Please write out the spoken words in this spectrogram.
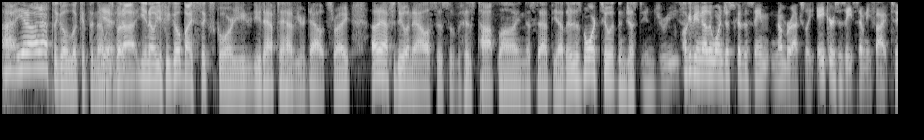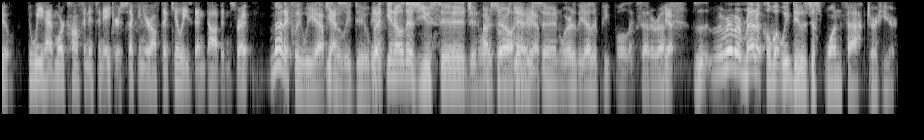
I you know I'd have to go look at the numbers, Yeah, but yeah. Uh, you know, if you go by six score, you, you'd have to have your doubts, right? I'd have to do analysis of his top line, this, that, the other. There's more to it than just injuries. I'll give you another one just because the same number actually. Akers is eight seventy five too. Do we have more confidence in Akers second year off the Achilles than Dobbins? Right? Medically, we absolutely Yes. do, Yeah. but you know, there's usage and where's Darrell Yeah, yeah. Henderson, where are the other people, et cetera. Yeah. Remember, medical, what we do is just one factor here.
